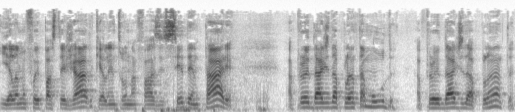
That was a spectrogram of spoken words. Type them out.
e ela não foi pastejada, que ela entrou na fase sedentária, a prioridade da planta muda. A prioridade da planta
